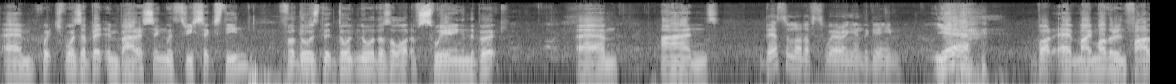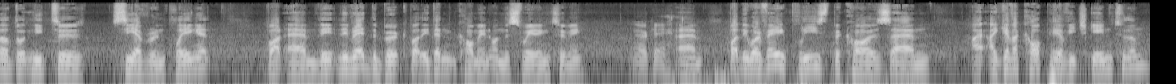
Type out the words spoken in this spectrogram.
um, which was a bit embarrassing with 316. For those that don't know, there's a lot of swearing in the book. Um, and There's a lot of swearing in the game. yeah, but uh, my mother and father don't need to see everyone playing it. But um, they, they read the book, but they didn't comment on the swearing to me. Okay. Um, but they were very pleased because um, I, I give a copy of each game to them,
